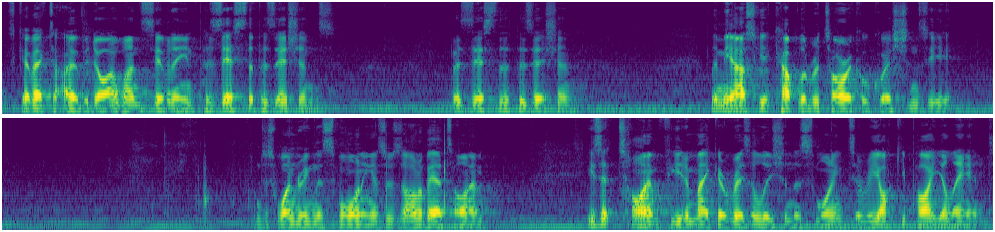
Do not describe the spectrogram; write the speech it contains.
let's go back to Obadiah 1:17. Possess the possessions possess the possession. Let me ask you a couple of rhetorical questions here. I'm just wondering this morning, as a result of our time, is it time for you to make a resolution this morning to reoccupy your land,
